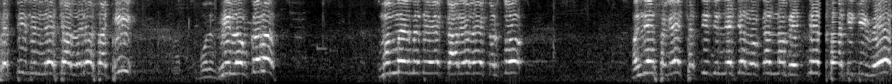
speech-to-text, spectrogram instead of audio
छत्तीस जिल्ह्याच्या लढ्यासाठी मी लवकरच मुंबईमध्ये एक कार्यालय करतो. म्हणजे सगळे छत्तीस जिल्ह्याच्या लोकांना भेटण्यासाठीची वेळ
